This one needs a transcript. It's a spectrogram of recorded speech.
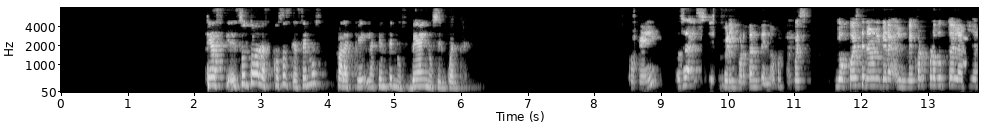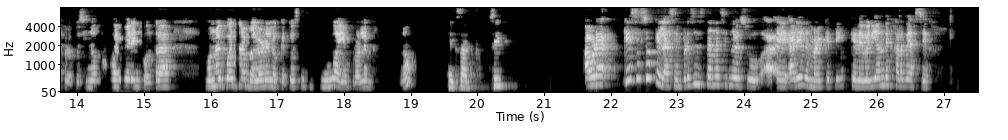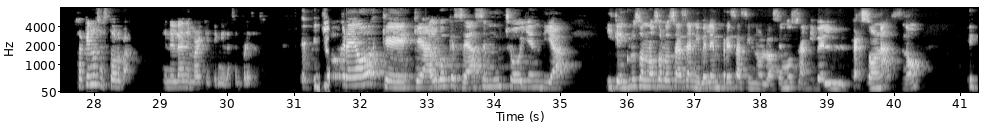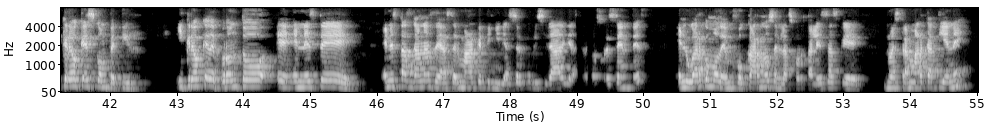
que son todas las cosas que hacemos para que la gente nos vea y nos encuentre. Ok. O sea, es súper importante, ¿no? Porque pues no puedes tener el, mejor producto de la vida, pero pues si no puedes ver, encontrar o no encuentran valor en lo que tú estás haciendo, hay un problema, ¿no? Exacto, sí. Ahora, ¿qué es eso que las empresas están haciendo de su eh, área de marketing que deberían dejar de hacer? O sea, ¿qué nos estorba en el área de marketing en las empresas? Yo creo que, que algo que se hace mucho hoy en día y que incluso no solo se hace a nivel empresa, sino lo hacemos a nivel personas, ¿no? Y creo que es competir. Y creo que de pronto eh, en, este, en estas ganas de hacer marketing y de hacer publicidad y de hacernos presentes, en lugar como de enfocarnos en las fortalezas que nuestra marca tiene,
